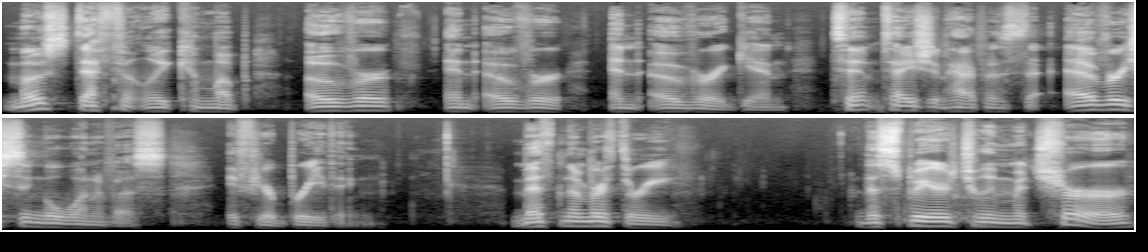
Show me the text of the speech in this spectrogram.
most definitely come up over and over and over again. Temptation happens to every single one of us if you're breathing. Myth number three the spiritually mature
